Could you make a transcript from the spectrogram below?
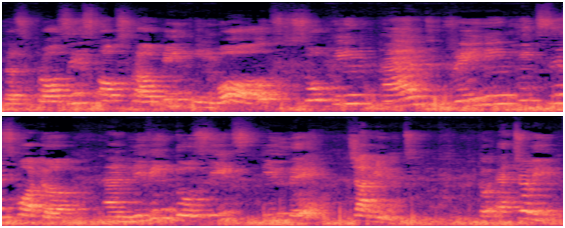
the process of sprouting involves soaking and draining excess water and leaving those seeds till they germinate. So actually,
